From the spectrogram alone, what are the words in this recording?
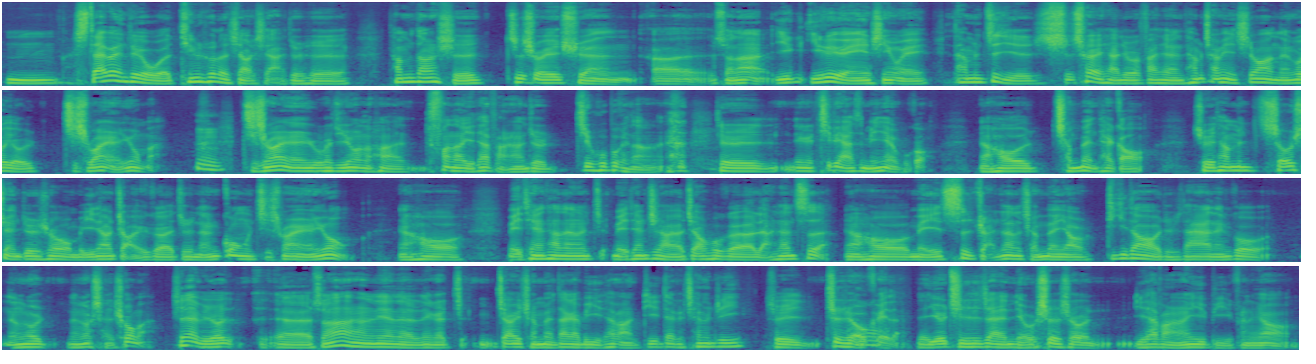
嗯，Step N 这个我听说的消息啊，就是他们当时之所以选呃 Solana，一一个原因是因为他们自己实测一下，就会发现他们产品希望能够有几十万人用嘛。嗯，几十万人如果去用的话，放到以太坊上就是几乎不可能，就是那个 TPS 明显不够。然后成本太高，所以他们首选就是说，我们一定要找一个就是能供几十万人用，然后每天他能每天至少要交互个两三次，然后每一次转账的成本要低到就是大家能够能够能够承受嘛。现在比如说呃，索纳上链的那个交易成本大概比以太坊低大概千分之一，所以这是 OK 的。尤其是在牛市的时候，以太坊上一笔可能要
